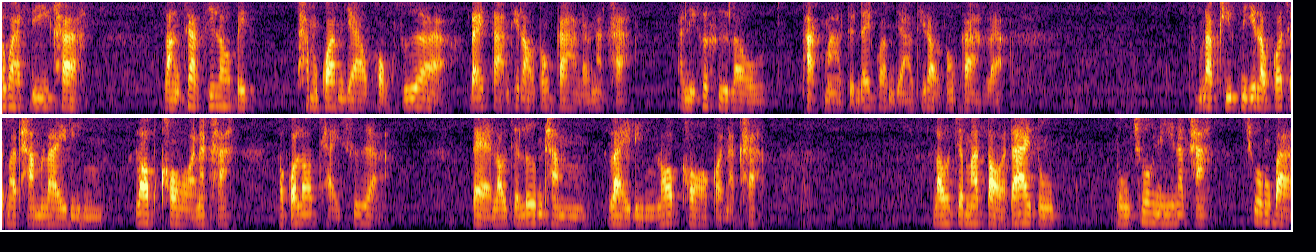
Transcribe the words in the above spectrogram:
สวัสดีค่ะ หลังจากที่เราไปทำความยาวของเสื้อได้ตามที่เราต้องการแล้วนะคะ อันนี้ก็คือเราถักมาจนได้ความยาวที่เราต้องการละสำหรับคลิปนี้เราก็จะมาทำลายริมรอบคอนะคะ แล้วก็รอบชายเสื้อ แต่เราจะเริ่มทำลายริมรอบคอก่อนนะคะ เราจะมาต่อได้ตรงตรงช่วงนี้นะคะ ช่วงบ่า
